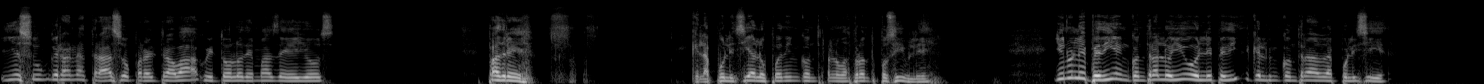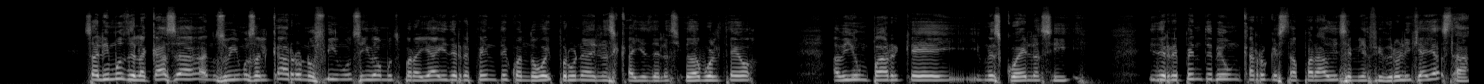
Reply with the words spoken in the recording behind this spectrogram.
Y es un gran atraso para el trabajo y todo lo demás de ellos. Padre, que la policía lo pueda encontrar lo más pronto posible. Yo no le pedía encontrarlo yo, le pedía que lo encontrara la policía. Salimos de la casa, nos subimos al carro, nos fuimos, íbamos para allá y de repente cuando voy por una de las calles de la ciudad volteo, había un parque y una escuela así, y de repente veo un carro que está parado y se me afiguró, le dije, allá está.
